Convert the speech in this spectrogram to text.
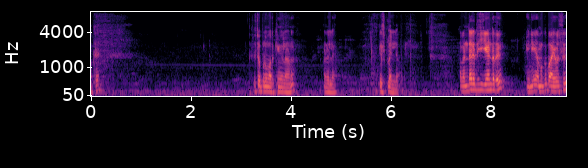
ഓക്കെ. സിസ്റ്റം എപ്പോഴും വർക്കിങ്ങിലാണ് അതല്ലേ ഡിസ്പ്ലേ ഇല്ല. അപ്പോൾ എന്തായാലും ഇത് ചെയ്യേണ്ടത്? ഇനി നമുക്ക് ബയോസ്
